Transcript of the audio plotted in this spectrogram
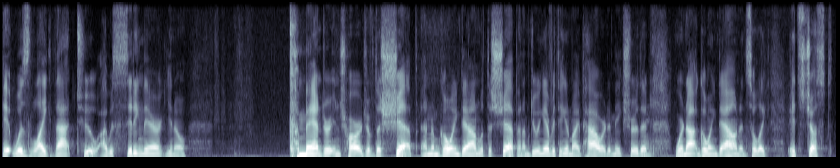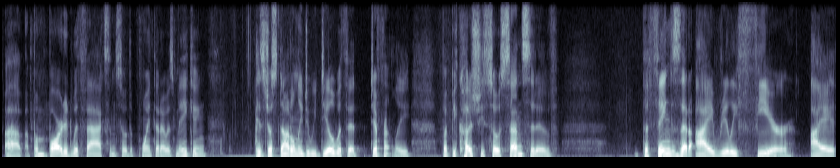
it was like that too. I was sitting there, you know, commander in charge of the ship, and I'm going down with the ship, and I'm doing everything in my power to make sure that right. we're not going down. And so, like, it's just uh, bombarded with facts. And so, the point that I was making is just not only do we deal with it differently, but because she's so sensitive, the things that I really fear, I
